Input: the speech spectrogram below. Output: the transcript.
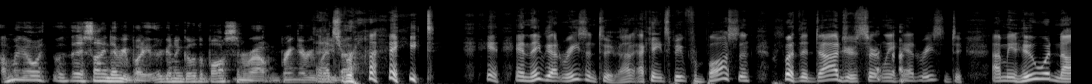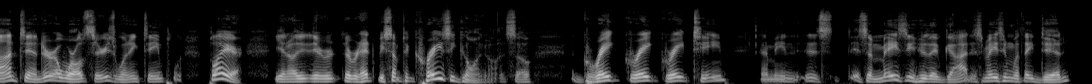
I'm gonna go with they signed everybody. They're gonna go the Boston route and bring everybody That's back. right. And, they've got reason to. I, I can't speak for Boston, but the Dodgers certainly had reason to. I mean, who would non-tender a World Series winning team pl- player? You know, there there would have to be something crazy going on. So, great, great, great team. I mean, it's it's amazing who they've got. It's amazing what they did.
